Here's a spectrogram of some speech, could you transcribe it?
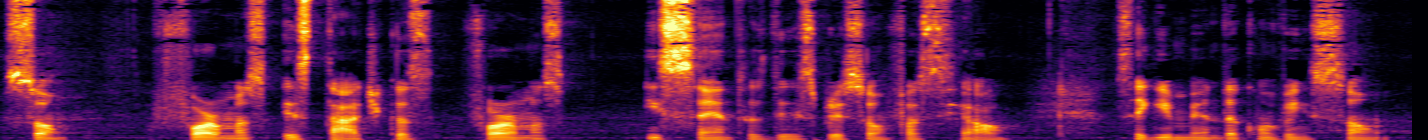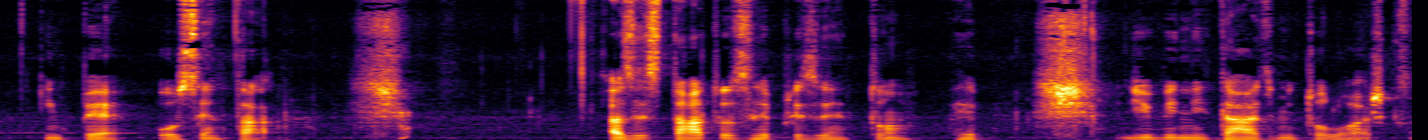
são formas estáticas, formas isentas de expressão facial, segmento da convenção em pé ou sentado. As estátuas representam divinidades mitológicas,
